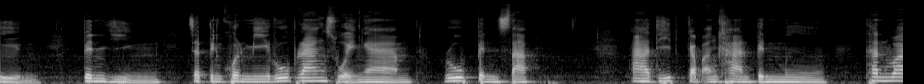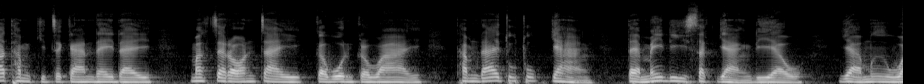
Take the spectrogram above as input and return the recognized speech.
อื่น เป็นหญิงจะเป็นคนมีรูปร่างสวยงาม รูปเป็นทรัพย์ อาทิตย์กับอังคารเป็นมือ ท่านว่าทำกิจการใด ๆ มักจะร้อนใจกระวนกระวายทำได้ทุกๆอย่าง แต่ไม่ดีสักอย่างเดียว อย่ามือไว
